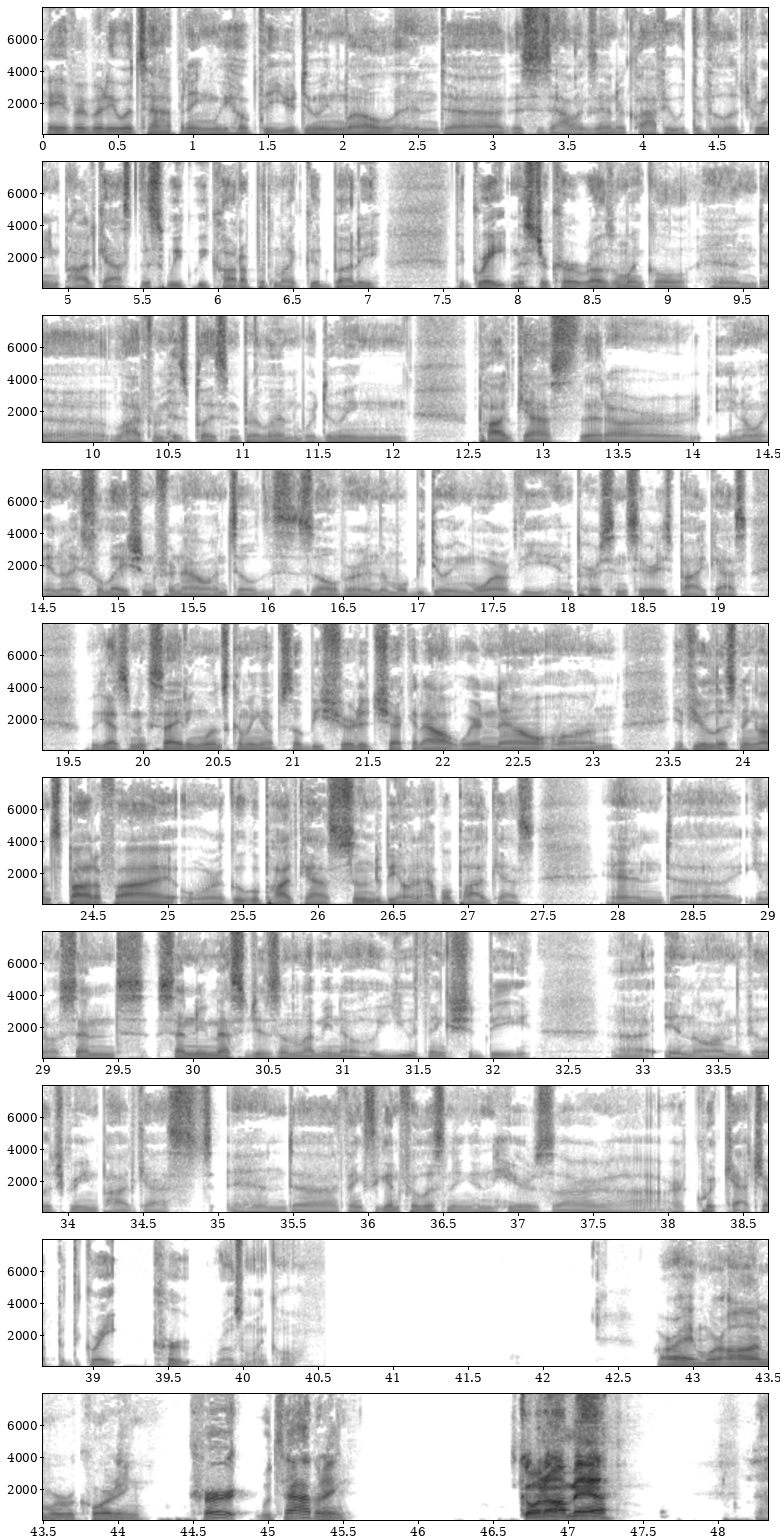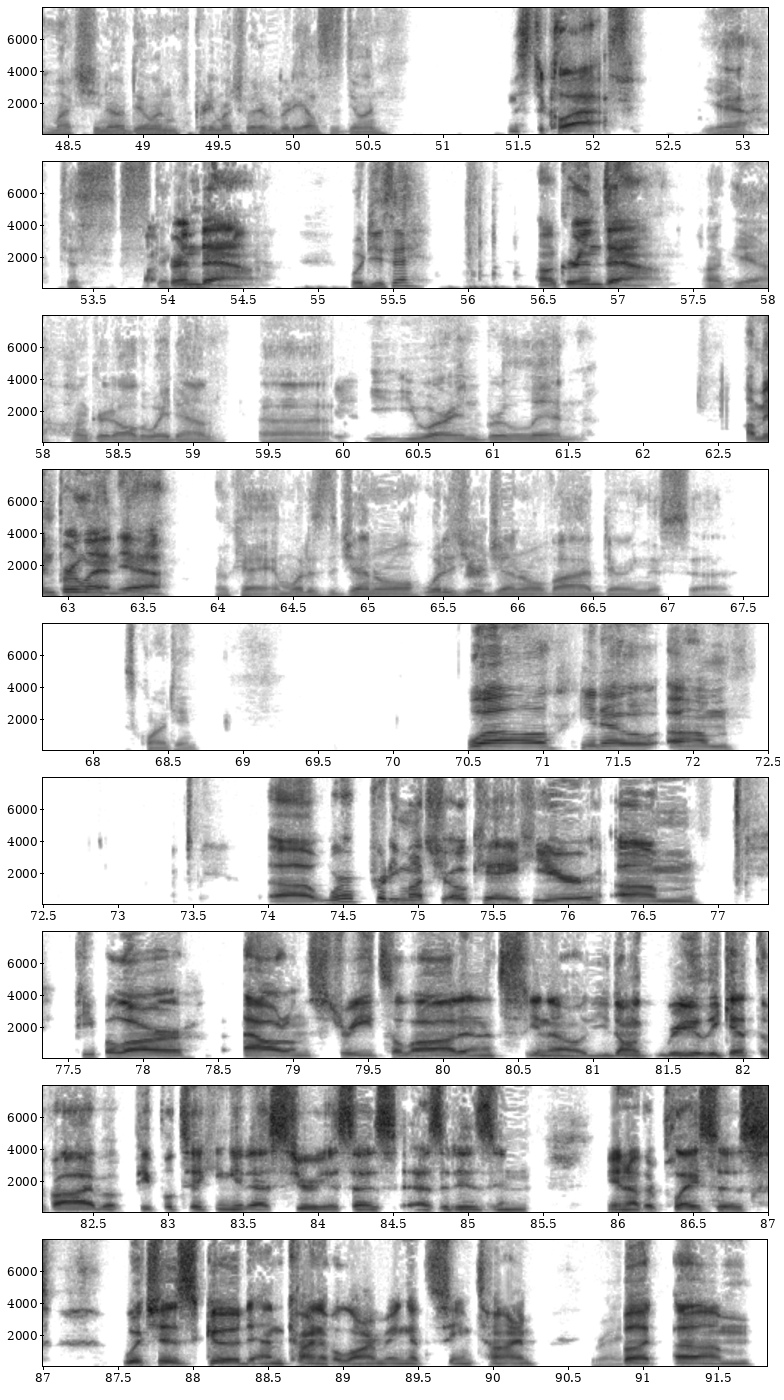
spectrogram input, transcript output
Hey everybody, what's happening? We hope that you're doing well. And uh, this is Alexander Claffy with the Village Green podcast. This week we caught up with my good buddy, the great Mr. Kurt Rosenwinkel, and uh, live from his place in Berlin. We're doing podcasts that are, you know, in isolation for now until this is over, and then we'll be doing more of the in-person series podcasts. We got some exciting ones coming up, so be sure to check it out. We're now on, if you're listening on Spotify or Google Podcasts, soon to be on Apple Podcasts and uh, you know send send me messages and let me know who you think should be uh, in on the Village Green podcast. And uh, thanks again for listening. And here's our uh, our quick catch up with the great Kurt Rosenwinkel. All right, and we're on. We're recording. Kurt, what's happening? What's going on, man? Not much, you know. Doing pretty much what everybody else is doing. Mr. Claff. Yeah, just hunkering down. What'd you say? Hunkering down. Uh, yeah, hunkered all the way down. Uh, you, you are in Berlin. I'm in Berlin. Yeah. Okay, and what is the general? What is your general vibe during this uh, this quarantine? Well, you know, um, uh, we're pretty much okay here. Um, people are out on the streets a lot, and it's you know you don't really get the vibe of people taking it as serious as as it is in in other places which is good and kind of alarming at the same time. Right. But um,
